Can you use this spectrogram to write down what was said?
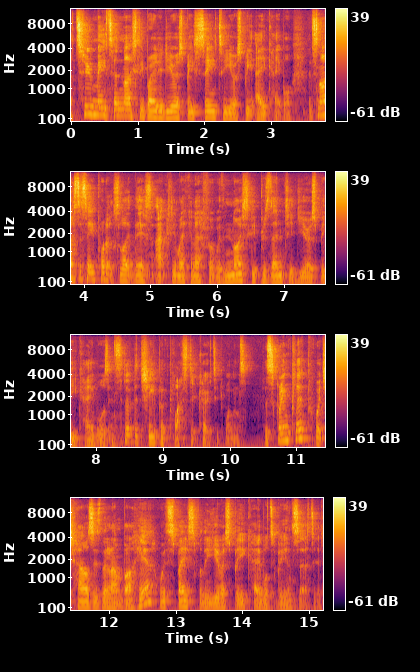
a 2 meter nicely braided USB-C to USB-A cable. It's nice to see products like this actually make an effort with nicely presented USB cables instead of the cheaper plastic coated ones. The screen clip which houses the lamp bar here with space for the USB cable to be inserted.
